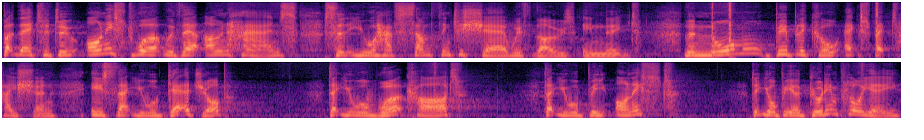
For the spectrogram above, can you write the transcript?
but they're to do honest work with their own hands so that you will have something to share with those in need. The normal biblical expectation is that you will get a job, that you will work hard, that you will be honest, that you'll be a good employee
